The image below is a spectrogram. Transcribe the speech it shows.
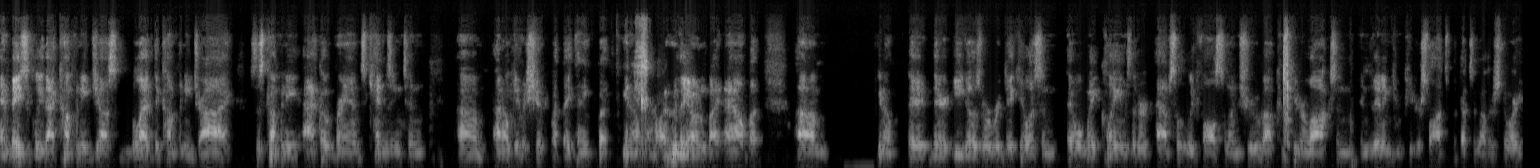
And basically, that company just bled the company dry. This company, ACCO Brands, Kensington. Um, I don't give a shit what they think, but you know, I don't know who they own by now. But um, you know, they, their egos were ridiculous and they will make claims that are absolutely false and untrue about computer locks and inventing computer slots, but that's another story.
